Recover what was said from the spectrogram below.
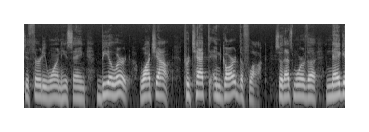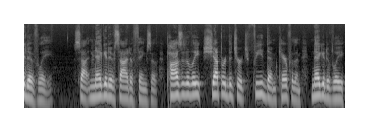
to 31, he's saying, be alert, watch out, protect and guard the flock. So that's more of the negatively side, negative side of things. So positively, shepherd the church, feed them, care for them. Negatively,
